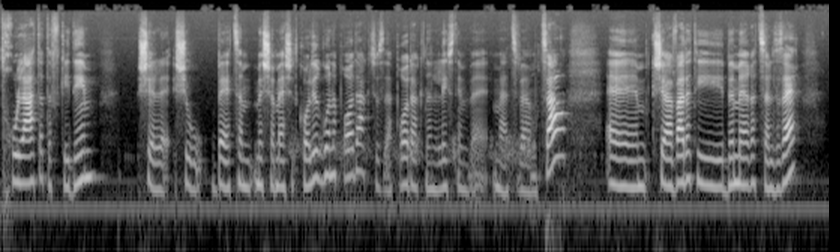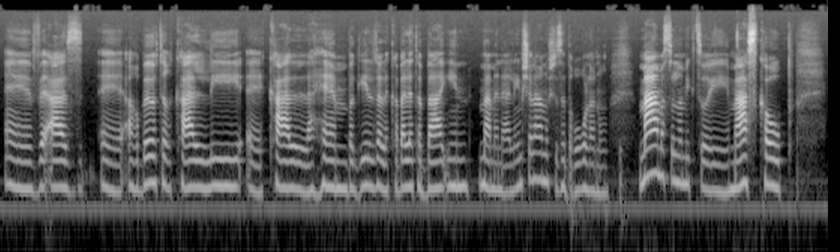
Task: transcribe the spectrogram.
תכולת התפקידים, של, שהוא בעצם משמש את כל ארגון ה product, שזה ה product, אנליסטים ומעצבי המוצר. כשעבדתי במרץ על זה, ואז אה, הרבה יותר קל לי, אה, קל להם בגילדה לקבל את ה buy-in מהמנהלים שלנו, שזה ברור לנו מה המסלול המקצועי, מה ה scope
